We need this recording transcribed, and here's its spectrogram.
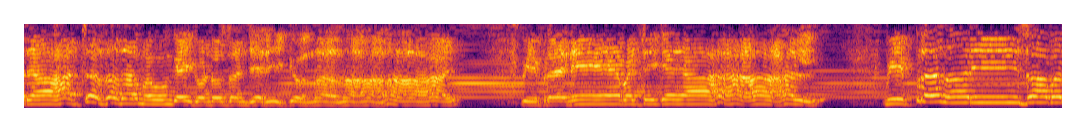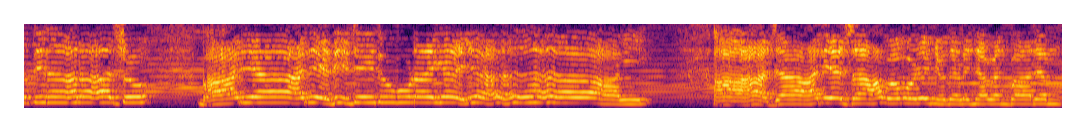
രാക്ഷസധർമ്മവും കൈക്കൊണ്ടു സഞ്ചരിക്കുന്ന നാൾ. വിപ്രനെ ഭക്ഷിക്കയാൽ വിപ്രനാരീ ശാപത്തിനാലാശു ഭാര്യ രതി ചെയ്തു കൂടയാൽ ആചാര്യ ശാപമൊഴിഞ്ഞു തെളിഞ്ഞവൻ പാരം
